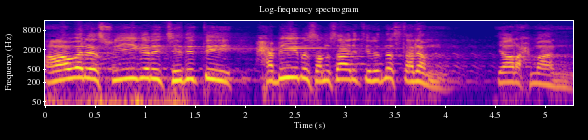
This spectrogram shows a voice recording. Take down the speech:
അവരെ സ്വീകരിച്ചിരുത്തി ഹബീബ് സംസാരിച്ചിരുന്ന സ്ഥലം. യാ റഹ്മാൻ.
